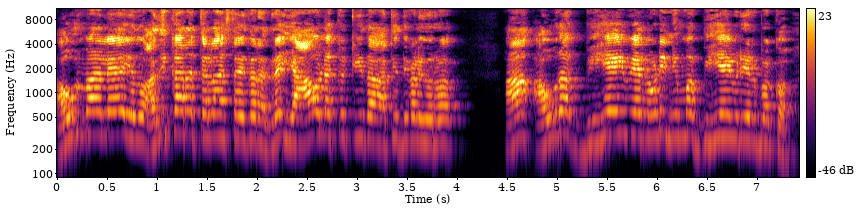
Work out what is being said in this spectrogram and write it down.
ಅವ್ರ ಮೇಲೆ ಇದು ಅಧಿಕಾರ ಚಲಾಯಿಸ್ತಾ ಇದ್ದಾರೆ ಅಂದ್ರೆ ಯಾವ ಲೆಕ್ಕಕ್ಕೆ ಇದು ಅತಿಥಿಗಳು ಇವರು? ಆ, ಅವರ ಬಿಹೇವಿಯರ್ ನೋಡಿ ನಿಮ್ಮ ಬಿಹೇವಿಯರ್ ಇರಬೇಕು.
